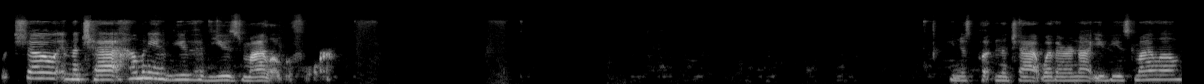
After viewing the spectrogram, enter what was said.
Quick show in the chat, how many of you have used Milo before? You can just put in the chat whether or not you've used Milo.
